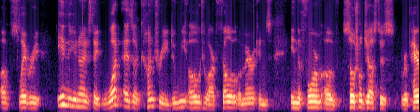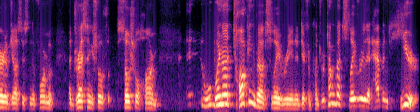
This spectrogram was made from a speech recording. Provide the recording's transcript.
of slavery in the United States. What, as a country, do we owe to our fellow Americans in the form of social justice, reparative justice, in the form of addressing social, social harm? We're not talking about slavery in a different country. We're talking about slavery that happened here,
